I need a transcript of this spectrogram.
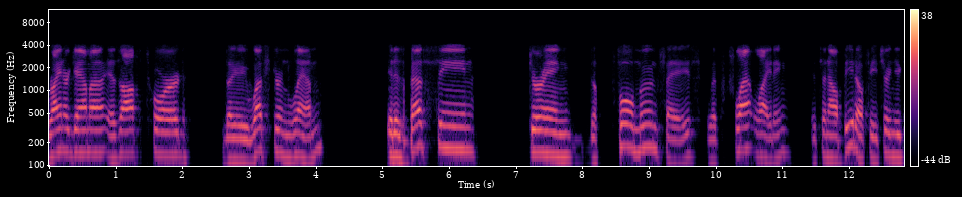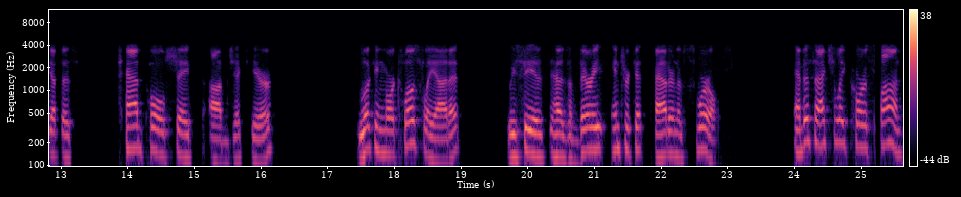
Reiner Gamma is off toward the western limb. It is best seen during the full moon phase with flat lighting It's an albedo feature, and you get this tadpole-shaped object here. Looking more closely at it, we see it has a very intricate pattern of swirls. And this actually corresponds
